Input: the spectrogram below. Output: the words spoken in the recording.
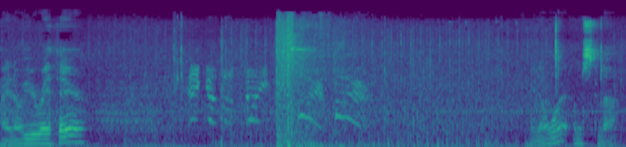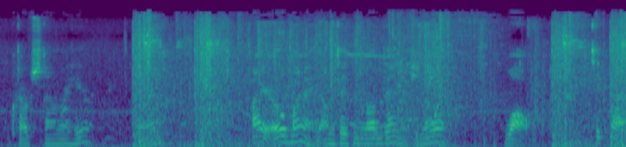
I know you're right there. You know what? I'm just gonna crouch down right here. And fire. Oh my, I'm taking a lot of damage. You know what? Wall. Take that.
